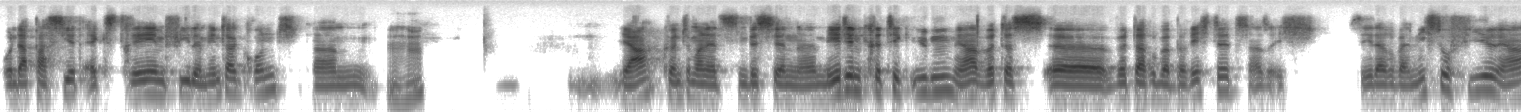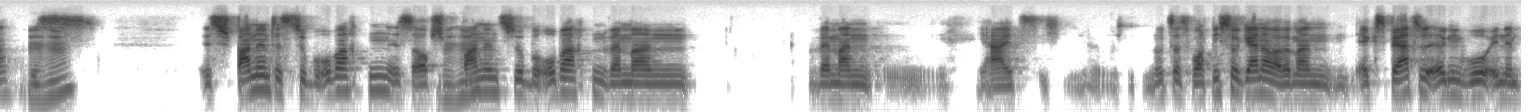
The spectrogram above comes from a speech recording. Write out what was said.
Und da passiert extrem viel im Hintergrund. Ähm, mhm. Ja, könnte man jetzt ein bisschen äh, Medienkritik üben. Ja, wird das, äh, wird darüber berichtet? Also ich sehe darüber nicht so viel. Ja, mhm. ist, ist spannend, es zu beobachten. Ist auch mhm. spannend zu beobachten, wenn man wenn man, ja, jetzt, ich, ich, nutze das Wort nicht so gerne, aber wenn man Experte irgendwo in dem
